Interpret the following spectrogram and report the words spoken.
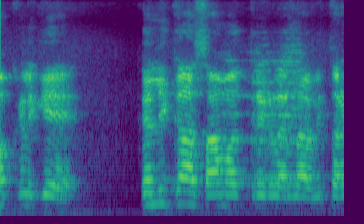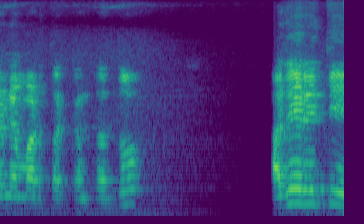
ಮಕ್ಕಳಿಗೆ ಕಲಿಕಾ ಸಾಮಗ್ರಿಗಳನ್ನು ವಿತರಣೆ ಮಾಡ್ತಕ್ಕಂಥದ್ದು. ಅದೇ ರೀತಿ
